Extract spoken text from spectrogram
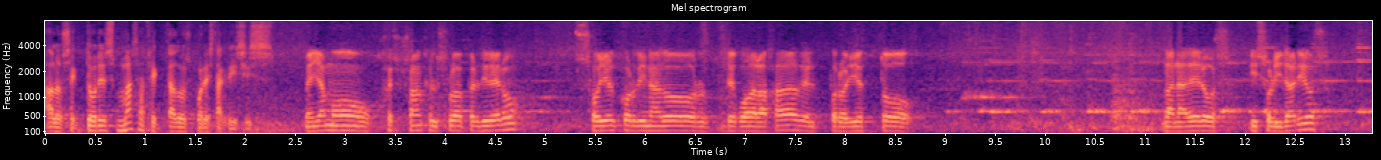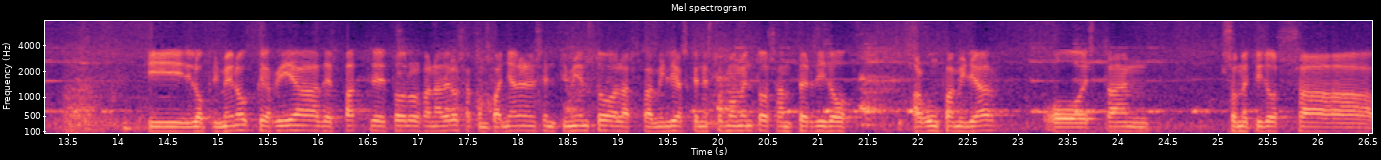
a los sectores más afectados por esta crisis. Me llamo Jesús Ángel Sola Perdidero, soy el coordinador de Guadalajara del proyecto Ganaderos y Solidarios y lo primero querría de parte de todos los ganaderos acompañar en el sentimiento a las familias que en estos momentos han perdido algún familiar o están sometidos a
